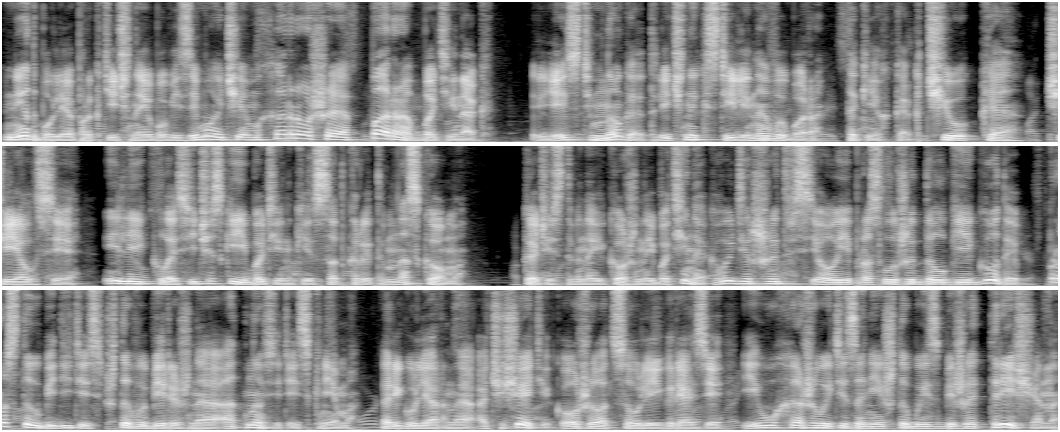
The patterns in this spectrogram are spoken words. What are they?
Нет более практичной обуви зимой, чем хорошая пара ботинок. Есть много отличных стилей на выбор, таких как чукка, челси или классические ботинки с открытым носком. Качественный кожаный ботинок выдержит все и прослужит долгие годы, просто убедитесь, что вы бережно относитесь к ним. Регулярно очищайте кожу от соли и грязи и ухаживайте за ней, чтобы избежать трещин.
